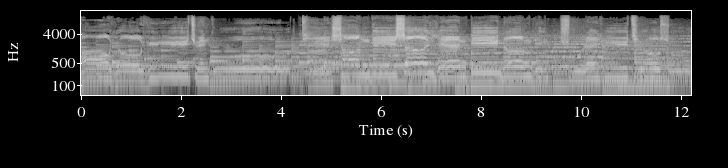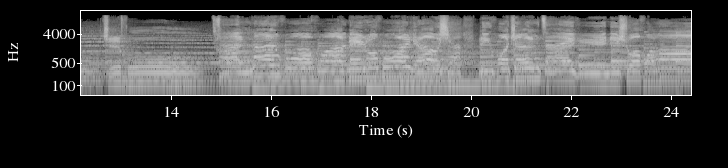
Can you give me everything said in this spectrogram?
保佑与眷顾。天上的神眼的能力，赎人与救赎之福。灿烂火花，美如火燎下，灵火正在与你说话。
